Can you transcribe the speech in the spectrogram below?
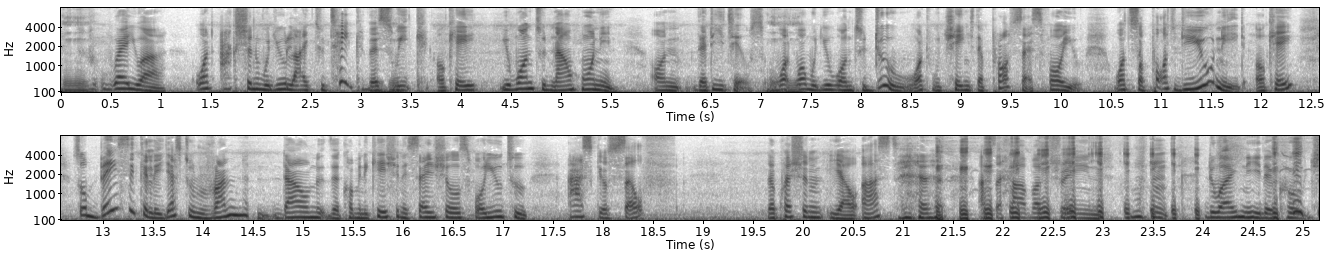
mm. where you are what action would you like to take this mm-hmm. week? Okay, you want to now hone in on the details. Mm-hmm. What what would you want to do? What would change the process for you? What support do you need? Okay, so basically, just to run down the communication essentials for you to ask yourself the question Yao asked as a Harvard trained, do I need a coach?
